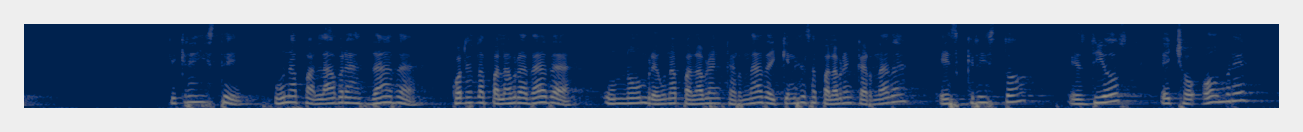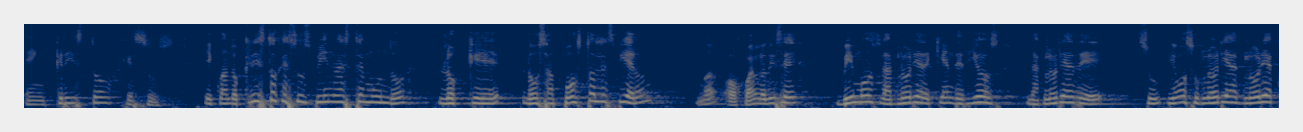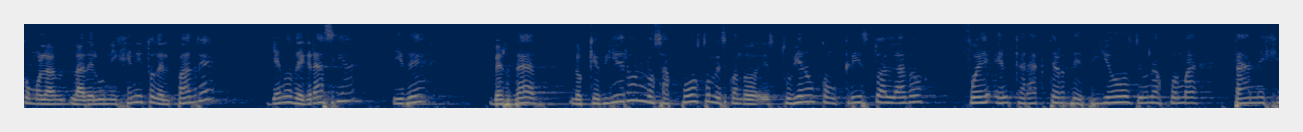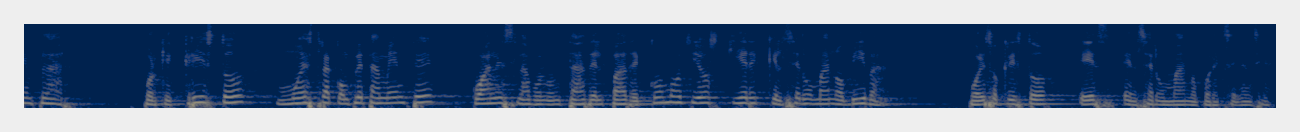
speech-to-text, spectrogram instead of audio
¿Qué creíste? Una palabra dada. ¿Cuál es la palabra dada? Un nombre, una palabra encarnada. ¿Y quién es esa palabra encarnada? Es Cristo, es Dios hecho hombre en Cristo Jesús. Y cuando Cristo Jesús vino a este mundo, lo que los apóstoles vieron, ¿no? o Juan lo dice, vimos la gloria de quién? De Dios, la gloria de su, vimos su gloria, gloria como la, la del unigénito del Padre, lleno de gracia y de verdad. Lo que vieron los apóstoles cuando estuvieron con Cristo al lado fue el carácter de Dios de una forma tan ejemplar, porque Cristo muestra completamente cuál es la voluntad del Padre, cómo Dios quiere que el ser humano viva. Por eso Cristo es el ser humano por excelencia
